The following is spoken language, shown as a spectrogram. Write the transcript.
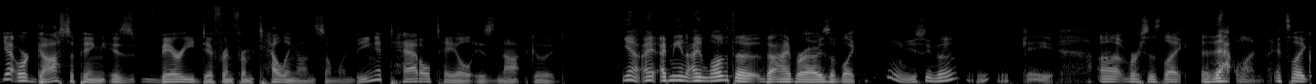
Yeah, or gossiping is very different from telling on someone. Being a tattletale is not good. Yeah, I, I mean, I love the the eyebrows of like, hmm, you see that? Mm, Okay, uh, versus like that one. It's like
